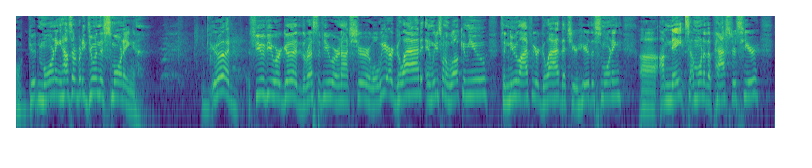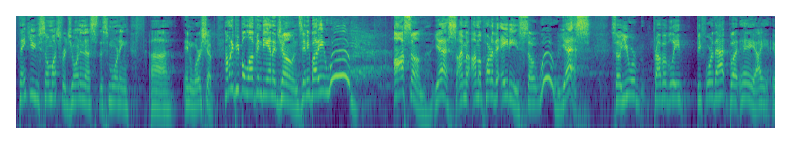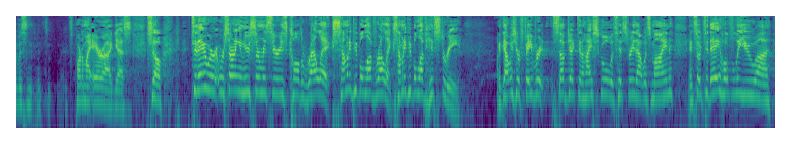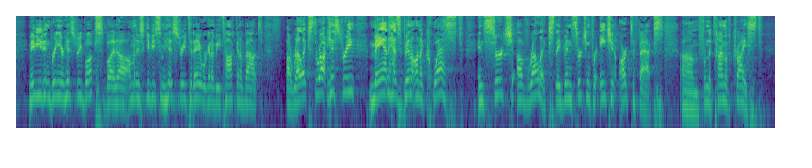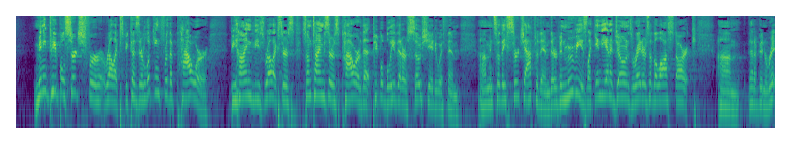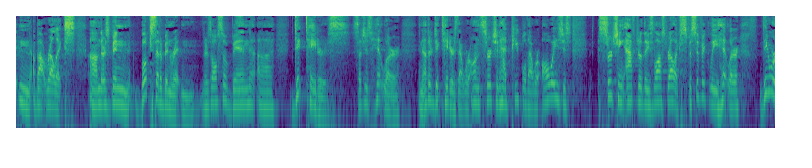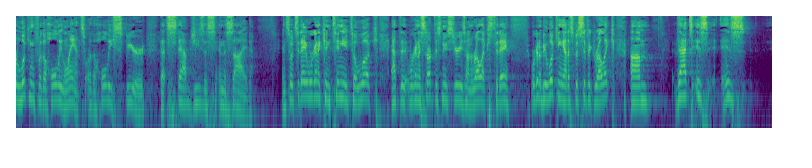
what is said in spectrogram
Well, good morning. How's everybody doing this morning? Good. A few of you are good. The rest of you are not sure. Well, we are glad and we just want to welcome you to New Life. We are glad that you're here this morning. Uh, I'm Nate. I'm one of the pastors here. Thank you so much for joining us this morning uh, in worship. How many people love Indiana Jones? Anybody? Woo! Awesome. Yes, I'm a, I'm a part of the 80s. So woo! Yes. So you were probably before that, but hey, I, it was, it's, it's part of my era, I guess. So, today we're, we're starting a new sermon series called Relics. How many people love relics? How many people love history? Like that was your favorite subject in high school was history. That was mine. And so today, hopefully you, uh, maybe you didn't bring your history books, but uh, I'm going to just give you some history today. We're going to be talking about uh, relics. Throughout history, man has been on a quest in search of relics. They've been searching for ancient artifacts um, from the time of Christ. Many people search for relics because they're looking for the power behind these relics. There's sometimes there's power that people believe that are associated with them, um, and so they search after them. There have been movies like Indiana Jones, Raiders of the Lost Ark, um, that have been written about relics. Um, there's been books that have been written. There's also been uh, dictators such as Hitler and other dictators that were on search and had people that were always just searching after these lost relics, specifically Hitler, they were looking for the holy lance or the holy spear that stabbed Jesus in the side. And so today we're going to continue to look at the, we're going to start this new series on relics today. We're going to be looking at a specific relic, um, that is, is,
